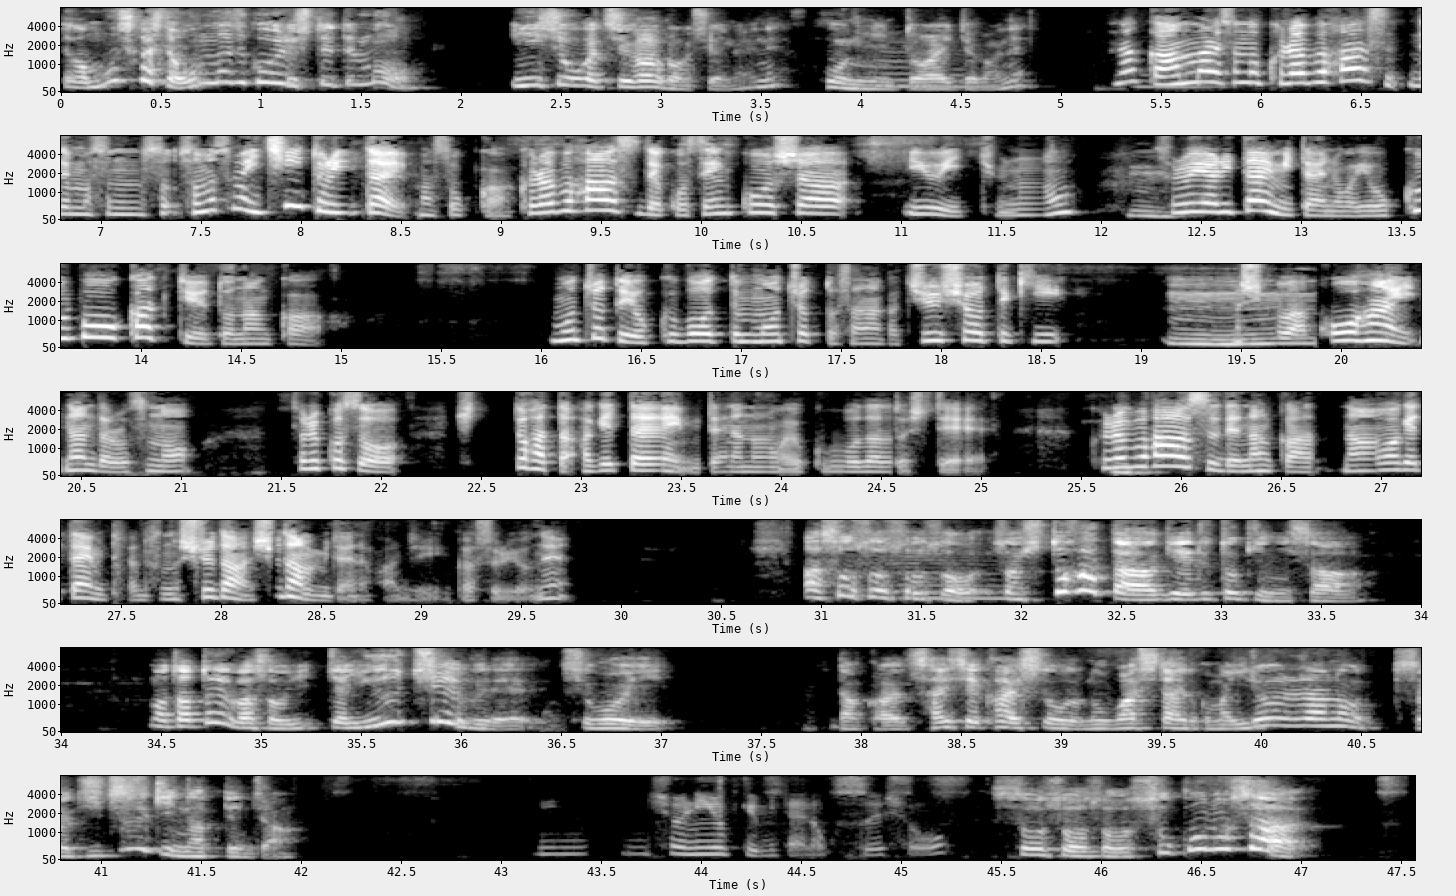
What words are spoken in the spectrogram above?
だからもしかしたら同じ行為をしてても、印象が違うかもしれないね。本人と相手がね。なんかあんまりそのクラブハウスでもそのそそもそも1位取りたい。まあそっか。クラブハウスでこう先行者優位っていうの？うんそれをやりたいみたいのが欲望かっていうとなんか、もうちょっと欲望ってもうちょっとさ、なんか抽象的、うんもしくは広範囲、なんだろう、その、それこそ一旗あげたいみたいなのが欲望だとして、クラブハウスでなんか名をあげたいみたいな、その手段、手段みたいな感じがするよね。あ、そうそうそうそうう。んその一旗あげるときにさ、まあ、例えばそう、じゃあ YouTube ですごい、なんか再生回数を伸ばしたいとか、まあ、いろいろなのさ、地続きになってんじゃん。承認欲求みたいなことでしょ？そうそうそう。そこのさ、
